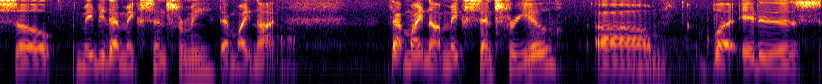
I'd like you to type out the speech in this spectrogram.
so maybe that makes sense for me. That might not. That might not make sense for you, um, but it is.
